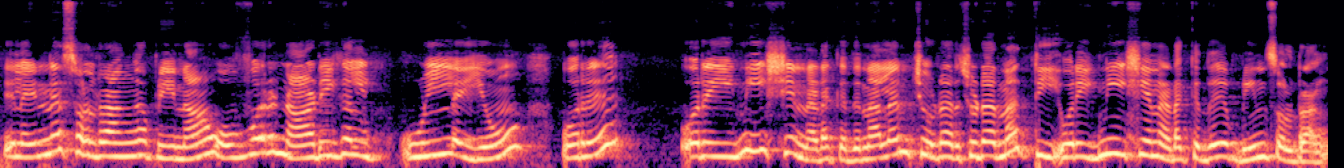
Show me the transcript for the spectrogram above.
இதில் என்ன சொல்கிறாங்க அப்படின்னா ஒவ்வொரு நாடிகள் உள்ளேயும் ஒரு ஒரு இக்னீஷியன் நடக்குது. நலன் சுடர் சுடர்னா தீ ஒரு இக்னீஷியன் நடக்குது அப்படின்னு சொல்கிறாங்க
